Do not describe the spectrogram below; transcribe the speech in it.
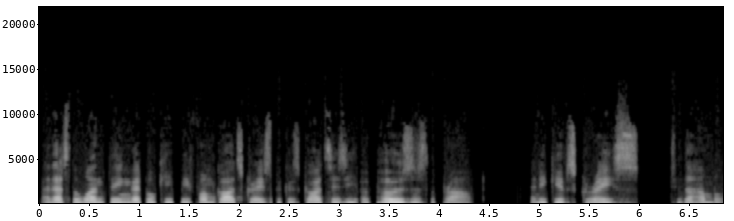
And that's the one thing that will keep me from God's grace because God says He opposes the proud and He gives grace to the humble.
